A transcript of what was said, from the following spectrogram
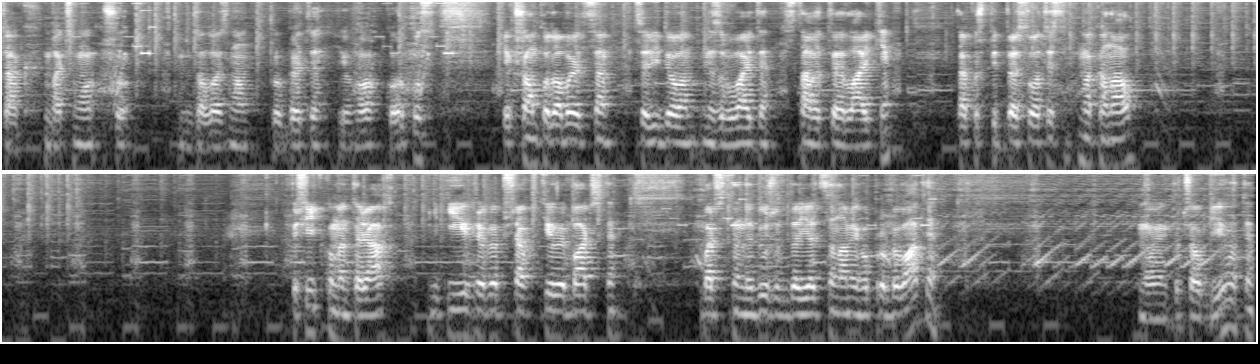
Так, бачимо, що вдалося нам пробити його корпус. Якщо вам подобається це відео, не забувайте ставити лайки, також підписуватись на канал. Пишіть в коментарях, які ігри ви б ще хотіли бачити. Бачите, не дуже вдається нам його пробивати. Ну, він почав бігати.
